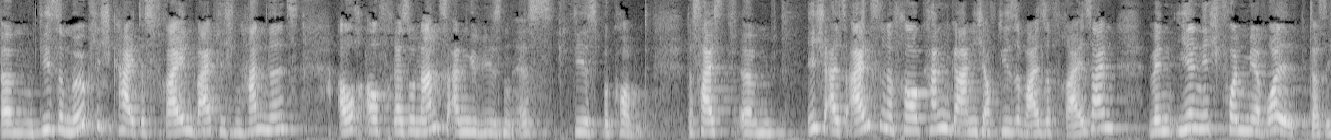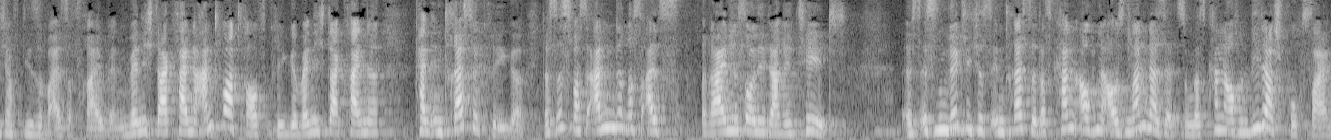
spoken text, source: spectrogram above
ähm, diese Möglichkeit des freien weiblichen Handelns auch auf Resonanz angewiesen ist, die es bekommt. Das heißt, ähm, ich als einzelne Frau kann gar nicht auf diese Weise frei sein, wenn ihr nicht von mir wollt, dass ich auf diese Weise frei bin. Wenn ich da keine Antwort drauf kriege, wenn ich da keine, kein Interesse kriege. Das ist was anderes als reine Solidarität. Es ist ein wirkliches Interesse. Das kann auch eine Auseinandersetzung, das kann auch ein Widerspruch sein,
